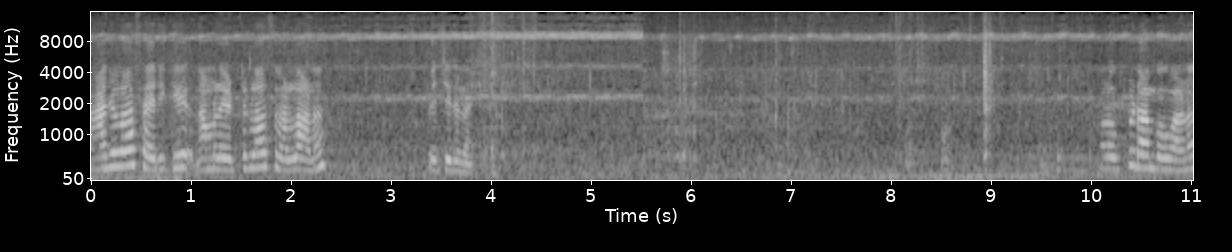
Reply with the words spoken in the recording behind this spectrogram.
നാല് ഗ്ലാസ് അരിക്ക് നമ്മൾ എട്ട് ഗ്ലാസ് വെള്ളമാണ് വെച്ചിരുന്നത് നമ്മൾ ഉപ്പിടാൻ പോവാണ്.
